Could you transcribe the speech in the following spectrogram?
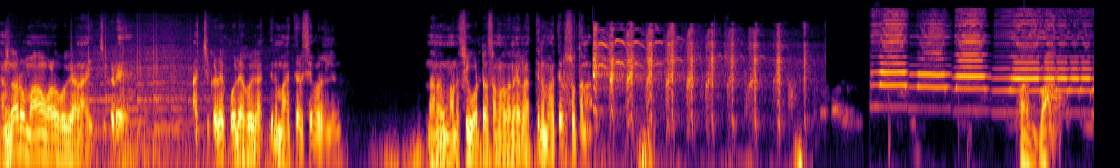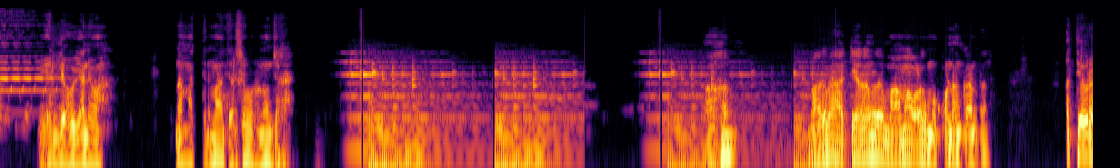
ಹಂಗಾರು ಮಾವ ಒಳಗೆ ಹೋಗ್ಯಾನ ಈಚೆ ಕಡೆ. ಆಚೆ ಕಡೆ ಕೋಲ್ಯಾಗ ಹೋಗಿ ಅತ್ತಿನ ಮಾತಾಡ್ಸಿ ಬರಲಿ. ನನಗೆ ಮನಸ್ಸಿಗೆ ಒಟ್ಟ ಸಮಾಧಾನ ಇಲ್ಲ ಅತ್ತಿನ ಮಾತಾಡ್ಸೋತನ. ಅಬ್ಬಾ, ಎಲ್ಲೇ ಹೋಗ್ಯಾನಿವ ನಮ್ಮ ಅತ್ತಿನ ಮಾತಾಡ್ಸಿ ಬರೋಣ ಒಂದ್ ಬಾಗಲ ಹಾಕ್ಯಾರ ಅಂದ್ರೆ ಮಾಮ ಒಳಗೆ ಮಕ್ಕೊಂಡಂಗ ಕಾಣ್ತಾನ. ಅತ್ತಿಯವ್ರ?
